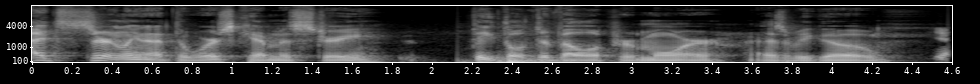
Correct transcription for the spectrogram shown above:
it's certainly not the worst chemistry. I think they'll develop her more as we go. Yeah,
